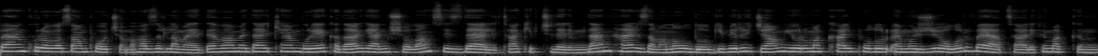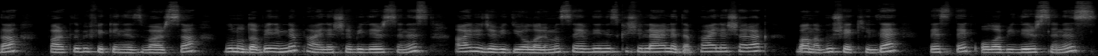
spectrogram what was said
Ben kruvasan poğaçamı hazırlamaya devam ederken buraya kadar gelmiş olan siz değerli takipçilerimden her zaman olduğu gibi ricam yoruma kalp olur, emoji olur veya tarifim hakkında farklı bir fikriniz varsa bunu da benimle paylaşabilirsiniz. Ayrıca videolarımı sevdiğiniz kişilerle de paylaşarak bana bu şekilde destek olabilirsiniz.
